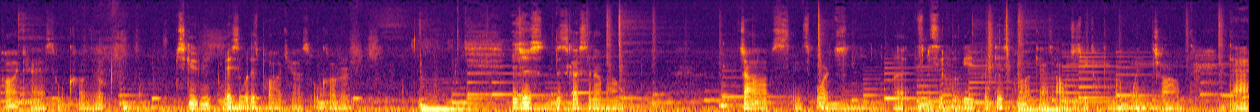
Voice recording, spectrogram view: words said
podcast will cover, excuse me, basically, what this podcast will cover is just discussing about jobs in sports. But specifically for this podcast, I will just be talking job that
